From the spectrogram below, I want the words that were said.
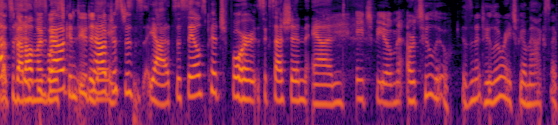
That's about all my voice now- can do today. Now, just as yeah, it's a sales pitch for Succession, and HBO or it's Hulu, isn't it Hulu or HBO Max? I,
